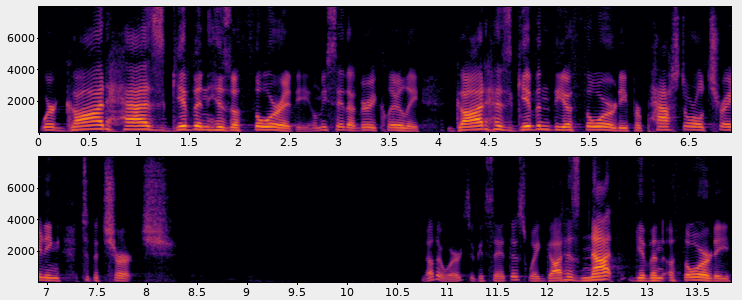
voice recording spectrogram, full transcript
where God has given his authority. Let me say that very clearly. God has given the authority for pastoral training to the church. In other words, you could say it this way God has not given authority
